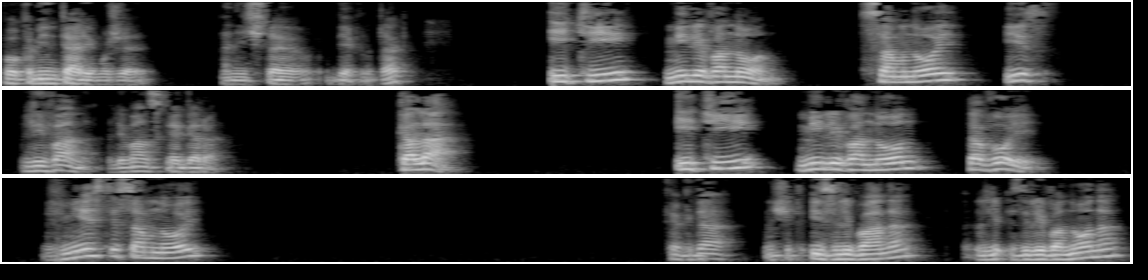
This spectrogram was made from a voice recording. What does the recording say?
по комментариям уже, а не читаю бегло, так? Идти Миливанон. Со мной из Ливана, Ливанская гора. Кала. Идти Миливанон Тавой. Вместе со мной когда значит, из Ливана, из Ливанона,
